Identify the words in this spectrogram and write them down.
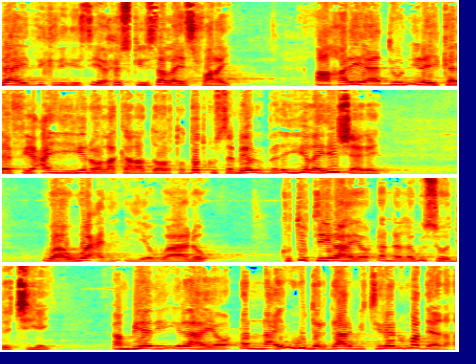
Ilaahay dikrigiisa iyo xuskiisa la ysfaray adduun inay kala fiican yihiinoo la kala doorto. Dadku sameel u badan yihiin laydiin sheegay. Waa wacdi iyo waano. Kutubtii ilaahay oo dhanna lagu soo dejiyey. Ambiyadii ilaahay oo dhanna ay ugu dardaarmi jireen ummaddeeda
